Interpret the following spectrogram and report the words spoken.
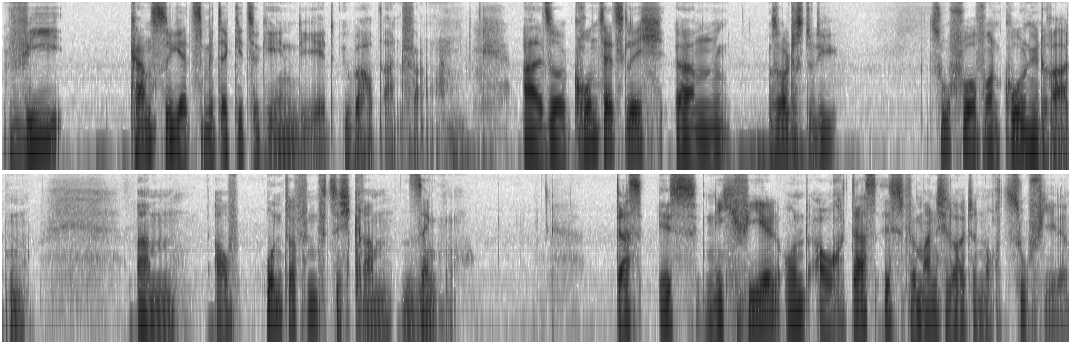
Wie kannst du jetzt mit der ketogenen Diät überhaupt anfangen? Also grundsätzlich ähm, solltest du die Zufuhr von Kohlenhydraten ähm, auf unter 50 Gramm senken. Das ist nicht viel und auch das ist für manche Leute noch zu viel.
